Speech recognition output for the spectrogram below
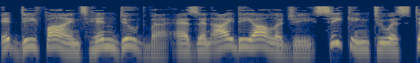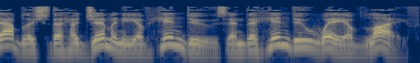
it defines Hindutva as an ideology seeking to establish the hegemony of Hindus and the Hindu way of life.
